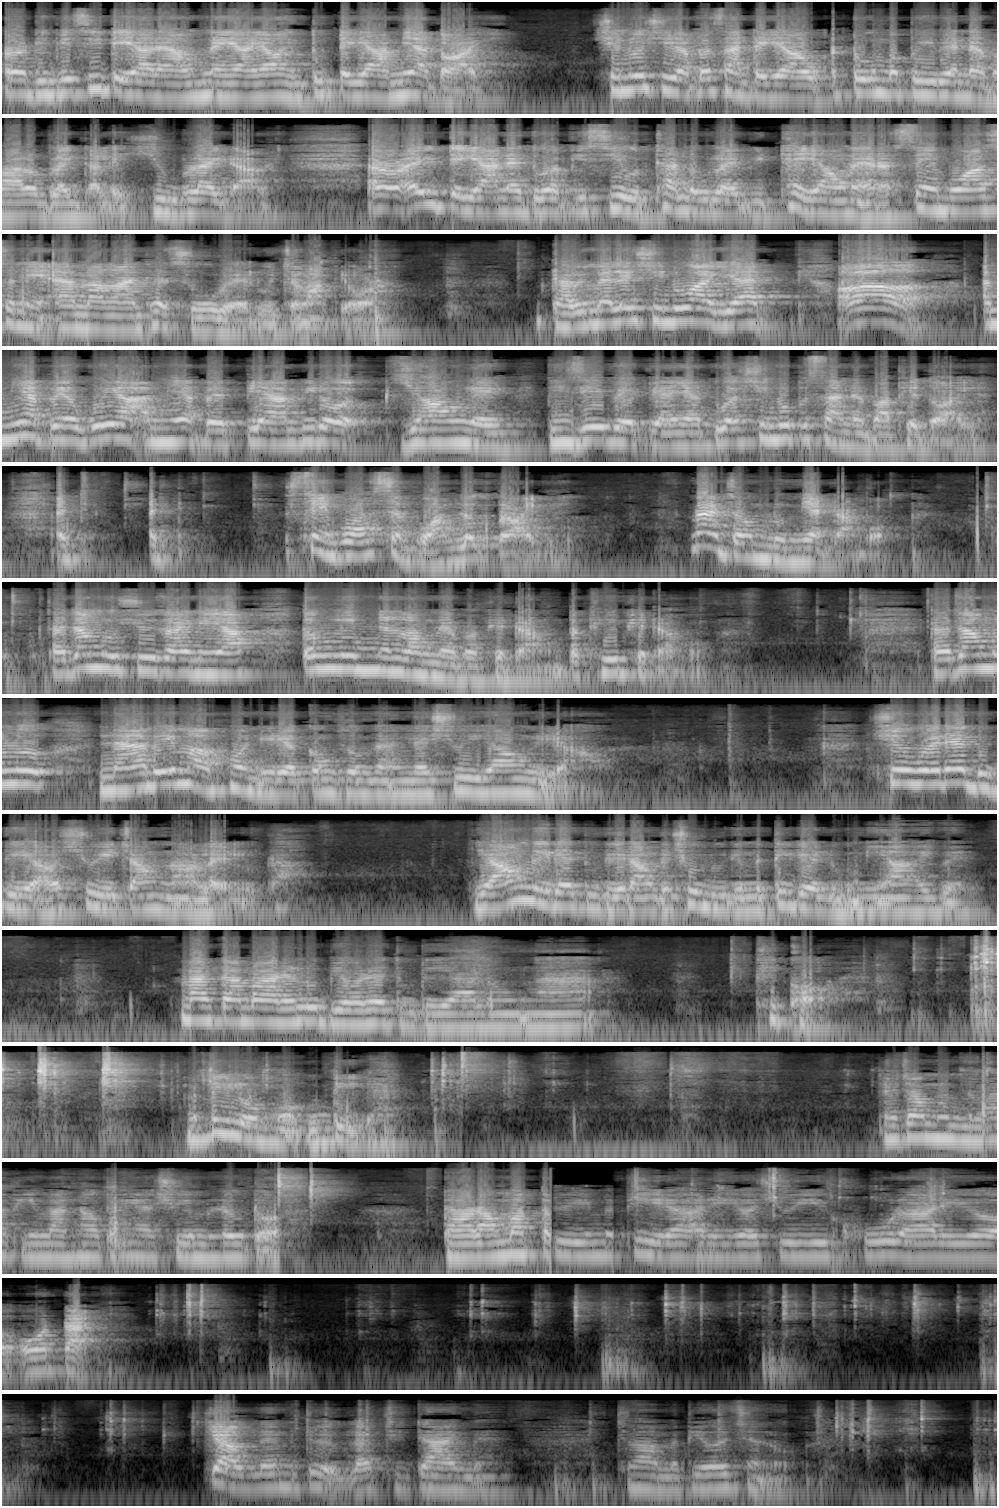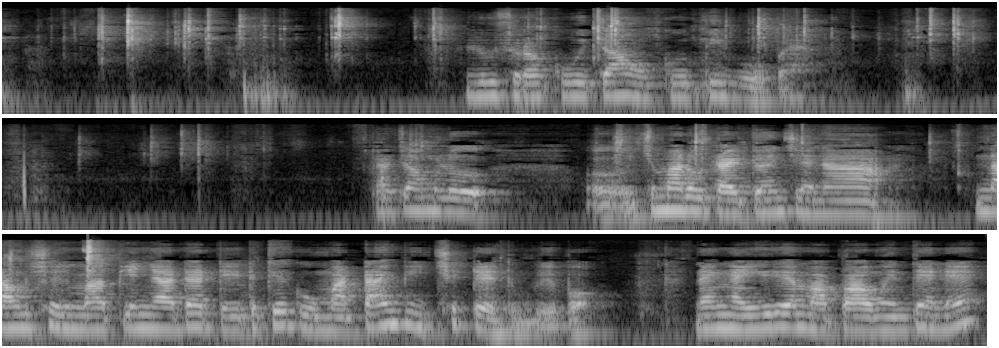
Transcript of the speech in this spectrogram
အဲ့တော့ဒီပစ္စည်း100တန်ကို200ရောင်းရင်သူ100မြတ်သွားပြီ ရှင်တို့ရှိတာပတ်စံ100ကိုအတိုးမပေးဘဲနဲ့ဘာလို့ပလိုက်တာလဲယူပလိုက်တာပဲအဲ့တော့အဲ့ဒီ100နဲ့သူကပစ္စည်းကိုထပ်လုပ်လိုက်ပြီးထက်ရောင်းနေတာစင်ပွားစနစ်အမှန်ကန်ထက်ဆိုးတယ်လို့ကျွန်မပြောတာဒါပေမဲ့လည်းရှင်တို့ကရက်အာအမြတ်ပဲဝေးရအမြတ်ပဲပြန်ပြီးတော့ရောင်းလေဒီဈေးပဲပြန်ရသူကရှင်တို့ပတ်စံနဲ့ဘာဖြစ်သွားလဲအအစင်ပွားစင်ပွားလောက်လိုက်ပြီအဲ့ဒါကြောင့်မလို့မြတ်တာပေါ့ဒါကြောင့်မလို့ရွှေဆိုင်တွေက3လနှစ်လောက်နဲ့ပဲဖြစ်တာတထေးဖြစ်တာပေါ့ဒါကြောင့်မလို့လမ်းဘေးမှာဖွင့်နေတဲ့ကုံစုံဆိုင်လည်းရွှေရောင်းနေတာ ရွှေဝဲတဲ့သူတွေရောရွှေကြောင်းနာလိုက်လို့လားရောင်းနေတဲ့သူတွေတောင်တချို့လူတွေမသိတဲ့လူအများကြီးပဲမှန်ကန်ပါတယ်လို့ပြောတဲ့သူတွေအားလုံးကခိခေါ်ပဲမသိလို့မဟုတ်ဘူးသိတယ်ဒါကြောင့်မို့မြန်မာပြည်မှာနောက်ပိုင်းကရွှေမလုပ်တော့ဒါတော့မှရွှေမပြေတာတွေရောရွှေခိုးတာတွေရောအောတိုက်ကြောက်လည်းမတွေ့ဘူးလားဒီတိုင်းပဲကျွန်မမပြောချင်လို့ လူဆိုတော့ကိုယ်အကြောင်းကိုကိုယ်သိဖို့ပဲဒါကြောင့်မလို့ဟိုကျမတို့တိုက်တွန်းချင်တာကနောက်တစ်ချိန်မှာပညာတတ်တွေတကယ့်ကိုမှတိုင်းပြည်ချစ်တဲ့သူတွေပေါ့နိုင်ငံရေးထဲမှာပါဝင်တဲ့နဲ့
